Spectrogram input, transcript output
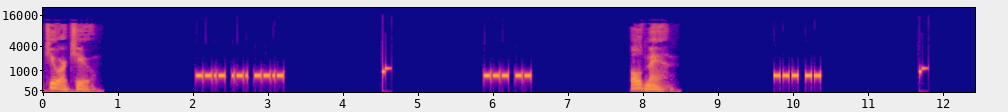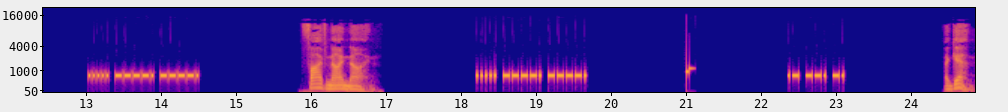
QRQ. Old man. Five nine nine. Again.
